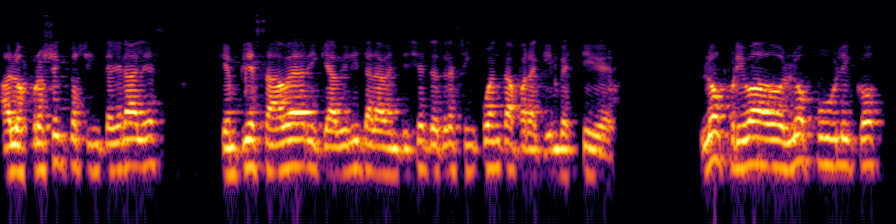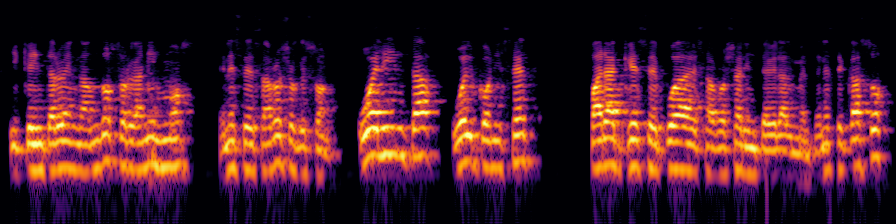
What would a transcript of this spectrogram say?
a los proyectos integrales que empieza a ver y que habilita la 27350 para que investigue los privados, los públicos y que intervengan dos organismos en ese desarrollo que son o el INTA o el CONICET para que se pueda desarrollar integralmente. En ese caso,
